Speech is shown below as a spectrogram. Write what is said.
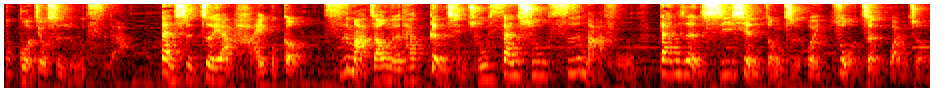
不过就是如此啊。但是这样还不够，司马昭呢，他更请出三叔司马孚担任西线总指挥，坐镇关中。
